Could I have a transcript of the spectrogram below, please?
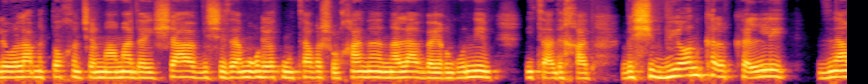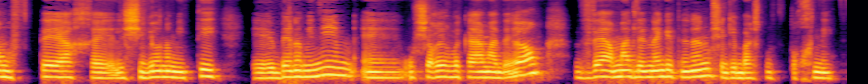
לעולם התוכן של מעמד האישה, ושזה אמור להיות מוצב על שולחן ההנהלה והארגונים מצד אחד, ושוויון כלכלי, זה המפתח אה, לשוויון אמיתי אה, בין המינים, אה, הוא שריר וקיים עד היום, ועמד לנגד עינינו שגיבשנו את התוכנית.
